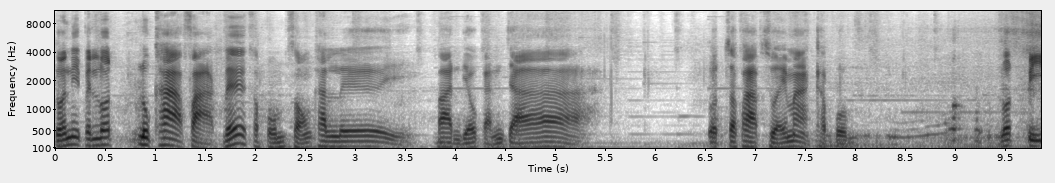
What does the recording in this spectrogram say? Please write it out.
ตัวนี้เป็นรถลูกค้าฝากเด้อครับผมสองคันเลย บ้านเดียวกันจ้ารถสภาพสวยมากครับผม รถปี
